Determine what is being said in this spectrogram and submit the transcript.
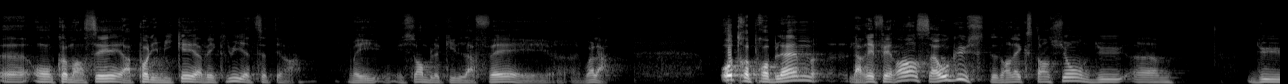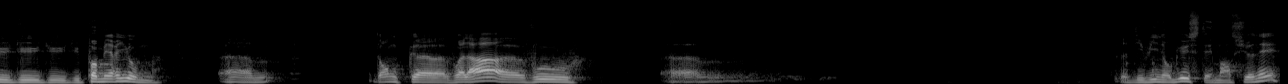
euh, ont commencé à polémiquer avec lui, etc. Mais il, semble qu'il l'a fait, et voilà. Autre problème, la référence à Auguste dans l'extension du, du, du, du, Pomerium. donc voilà, vous euh, le divin Auguste est mentionné,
